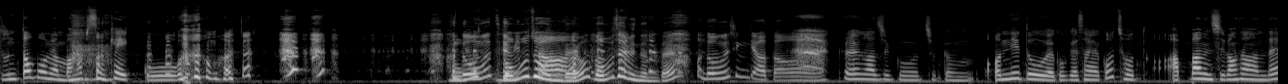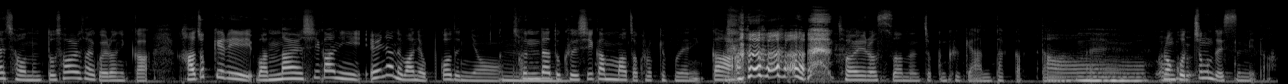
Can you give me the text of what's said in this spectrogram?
눈 떠보면 막 합석해 있고 너무 너무 재밌다. 좋은데요? 너무 재밌는데? 아, 너무 신기하다. 그래가지고 조금 언니도 외국에 살고 저 아빠는 지방 사는데 저는 또 서울 살고 이러니까 가족끼리 만날 시간이 1년에 많이 없거든요. 음. 근데도 그 시간마저 그렇게 보내니까 저희로서는 조금 그게 안타깝다. 아. 네. 음. 그런 어, 그- 고충도 있습니다.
